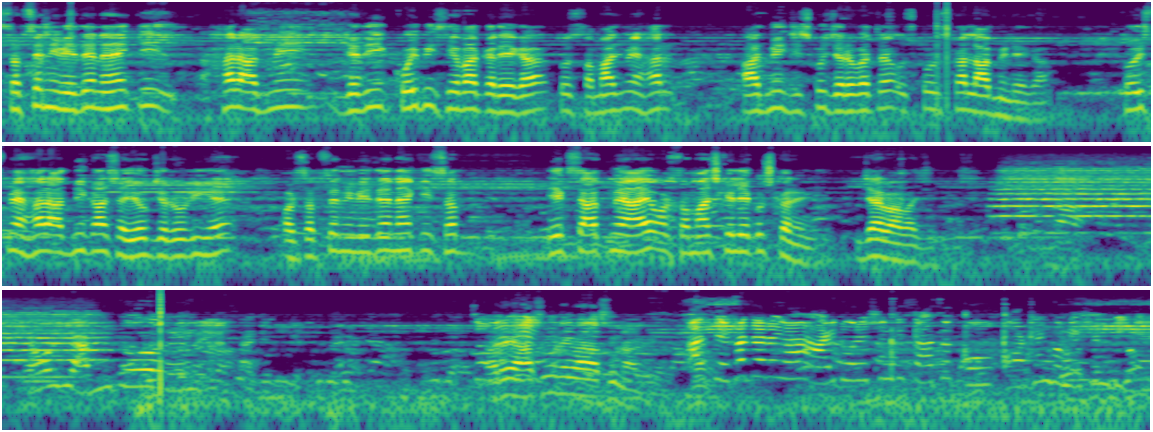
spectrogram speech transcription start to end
सबसे निवेदन है कि हर आदमी यदि कोई भी सेवा करेगा तो समाज में हर आदमी जिसको ज़रूरत है उसको उसका लाभ मिलेगा। तो इसमें हर आदमी का सहयोग ज़रूरी है और सबसे निवेदन है कि सब एक साथ में आए और समाज के लिए कुछ करें। जय बाबा जी। अरे आँसू नहीं आँसू ना आज देखा जा रहा है आई डोनेशन के साथ साथ ऑर्गन डोनेशन भी है।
